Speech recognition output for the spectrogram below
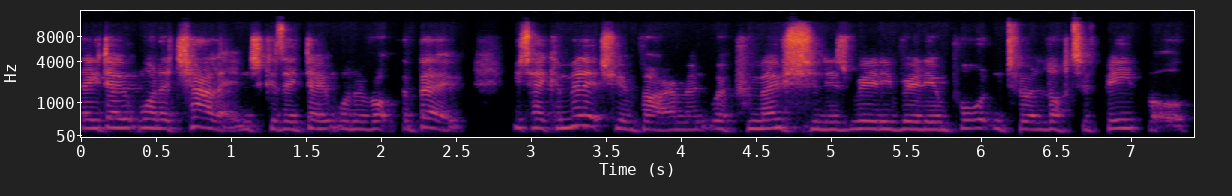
They don't want to challenge because they don't want to rock the boat. You take a military environment where promotion is really, really important to a lot of people.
